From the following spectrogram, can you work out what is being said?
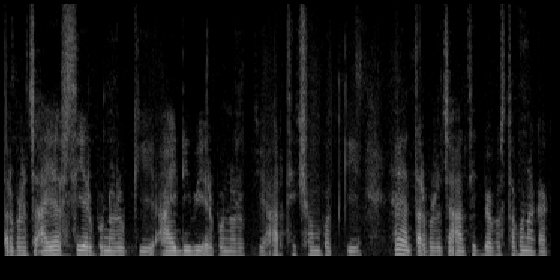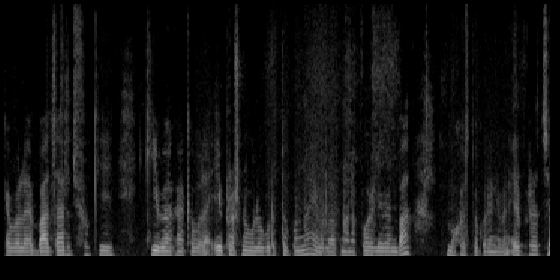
তারপর হচ্ছে আইএফসি এর পূর্ণরূপ কি? আইডিবি এর পূর্ণরূপ কি? আর্থিক সম্পদ কি? হ্যাঁ তারপর হচ্ছে আর্থিক ব্যবস্থাপনা কাকে বলে? বাজার ঝুঁকি কি বা কাকে বলে? এই প্রশ্নগুলো গুরুত্বপূর্ণ, এগুলো আপনারা পড়ে নেবেন বা মুখস্থ করে নেবেন। এরপর হচ্ছে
